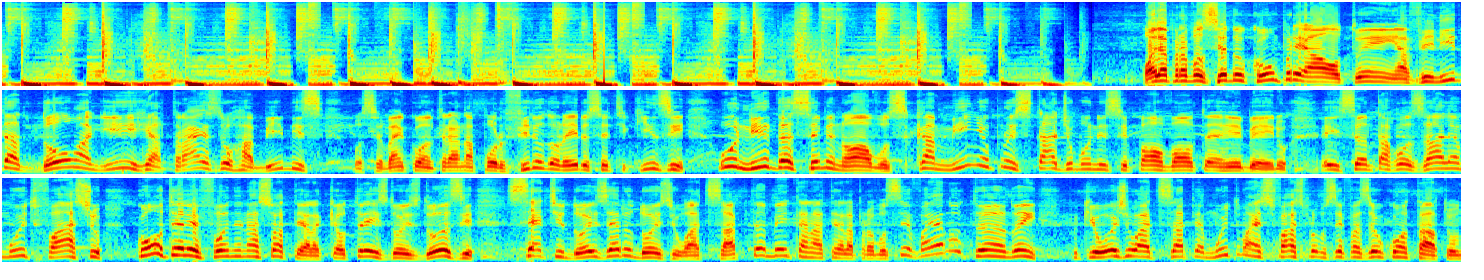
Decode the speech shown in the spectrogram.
Thank you. Olha para você do Compre Alto, hein? Avenida Dom Aguirre, atrás do Habibs, você vai encontrar na Porfírio Doreiro 115, Unidas Seminovos, caminho para o Estádio Municipal Walter Ribeiro. Em Santa Rosália, muito fácil, com o telefone na sua tela, que é o 3212-7202. E o WhatsApp também está na tela para você, vai anotando, hein? Porque hoje o WhatsApp é muito mais fácil para você fazer um contato, o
